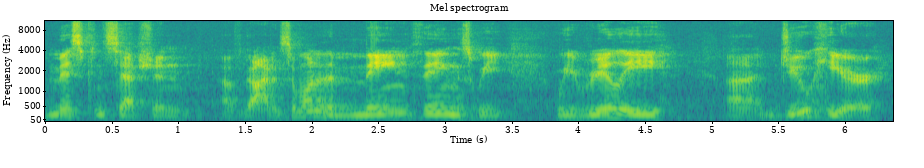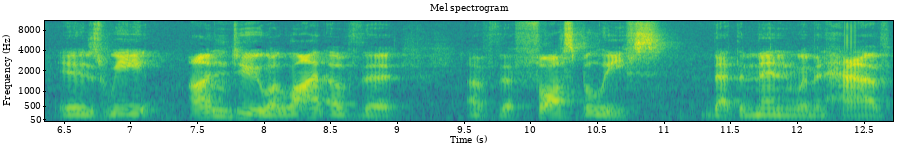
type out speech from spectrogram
misconception of God. And so one of the main things we, we really uh, do here is we undo a lot of the of the false beliefs that the men and women have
